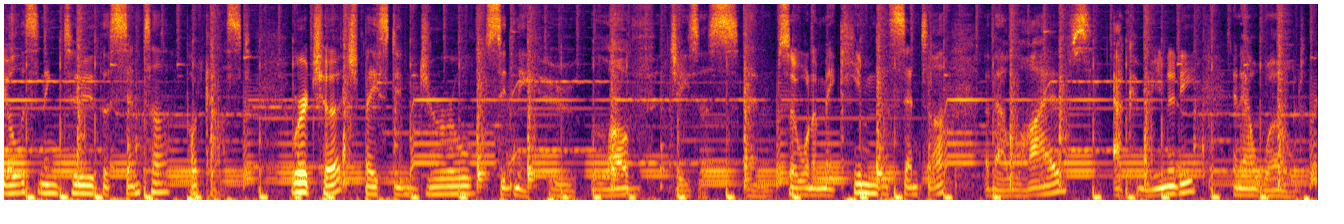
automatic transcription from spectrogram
you're listening to the Centre podcast. We're a church based in Dural, Sydney, who love Jesus and so want to make him the centre of our lives, our community, and our world.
